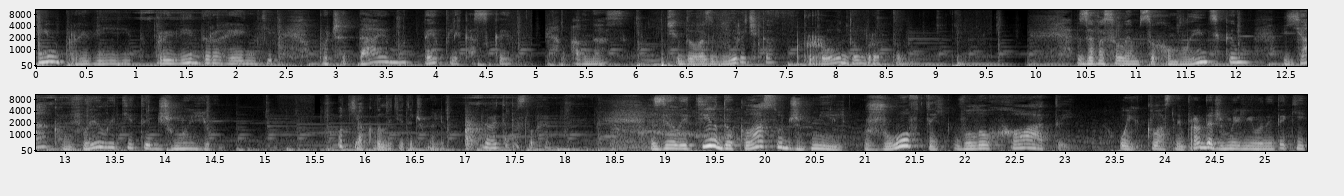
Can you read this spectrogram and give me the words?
Всім привіт! Привіт, дорогенькі! Почитаємо теплі казки. А в нас чудова збірочка про доброту. За Василем Сухомлинським Як вилетіти джмелю. От як вилетіти джмелю? Давайте послухаємо. Залетів до класу джміль, жовтий, волохатий. Ой, класний, правда, джмелі? Вони такі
